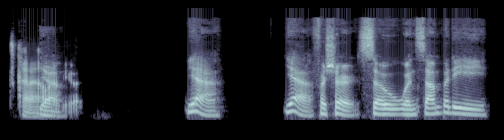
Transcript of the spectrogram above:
It's kind of how I view it. Yeah, yeah, for sure. So when somebody,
